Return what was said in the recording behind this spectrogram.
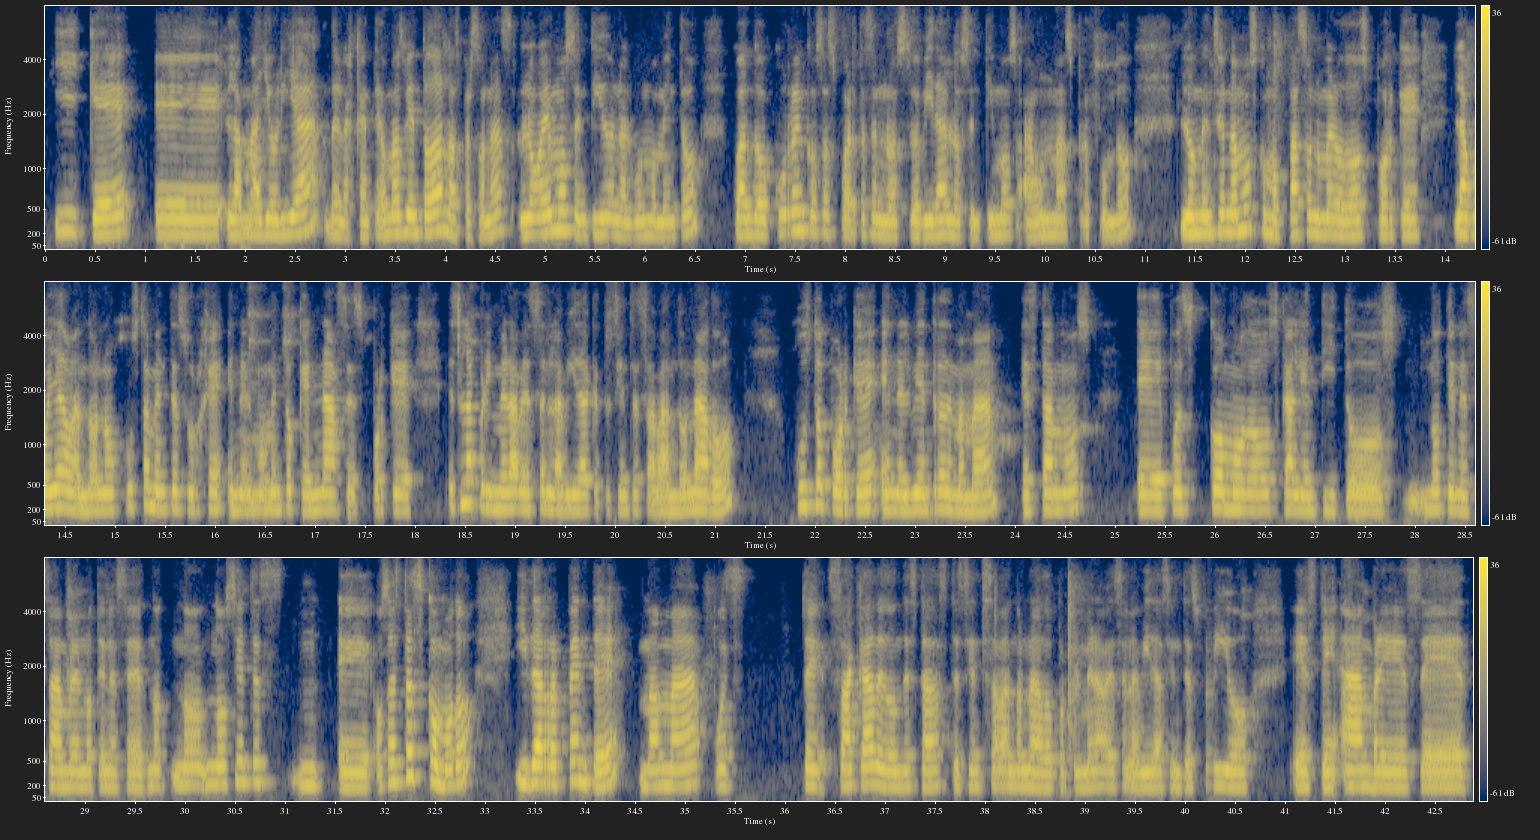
y que eh, la mayoría de la gente, o más bien todas las personas, lo hemos sentido en algún momento. Cuando ocurren cosas fuertes en nuestra vida, lo sentimos aún más profundo. Lo mencionamos como paso número dos porque la huella de abandono justamente surge en el momento que naces, porque es la primera vez en la vida que te sientes abandonado, justo porque en el vientre de mamá estamos eh, pues cómodos, calientitos, no tienes hambre, no tienes sed, no, no, no sientes, mm, eh, o sea, estás cómodo y de repente mamá pues te saca de donde estás, te sientes abandonado por primera vez en la vida, sientes frío, este, hambre, sed,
